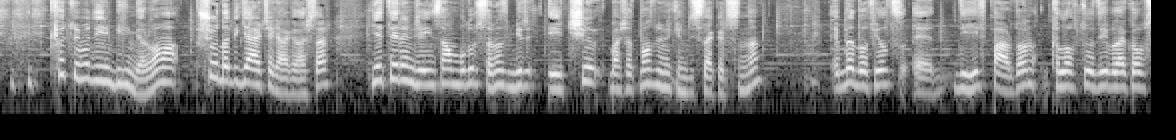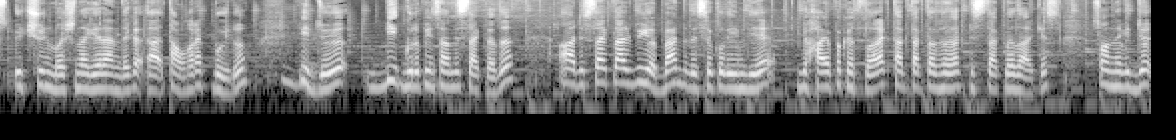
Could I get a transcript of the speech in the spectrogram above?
kötü mü değil bilmiyorum ama şurada bir gerçek arkadaşlar. Yeterince insan bulursanız bir e, çığ başlatmaz mümkün dislike açısından. E, Battlefield e, değil pardon Call of Duty Black Ops 3'ün başına gelen de e, tam olarak buydu. Videoyu bir grup insan dislike'ladı. Aa dislike'lar büyüyor ben de destek olayım diye bir hype'a katılarak tak tak tak tak, tak dislike'ladı herkes. Sonra video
